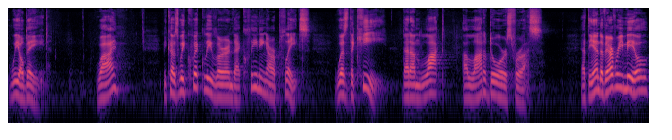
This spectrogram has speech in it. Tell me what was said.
we obeyed. Why? Because we quickly learned that cleaning our plates was the key that unlocked a lot of doors for us. At the end of every meal,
